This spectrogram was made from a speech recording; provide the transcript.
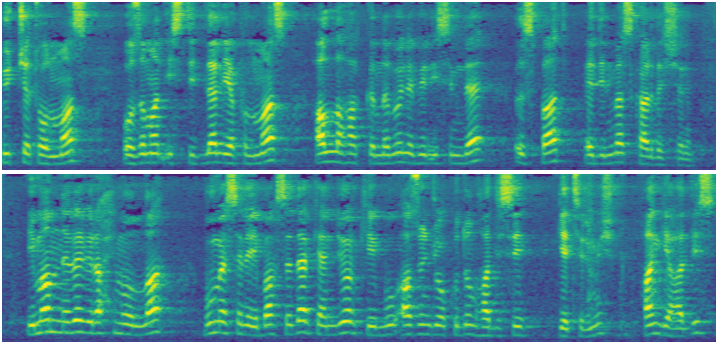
Hüccet olmaz. O zaman istidlal yapılmaz. Allah hakkında böyle bir isimde ispat edilmez kardeşlerim. İmam Nevevi Rahimullah bu meseleyi bahsederken diyor ki bu az önce okuduğum hadisi getirmiş. Hangi hadis?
